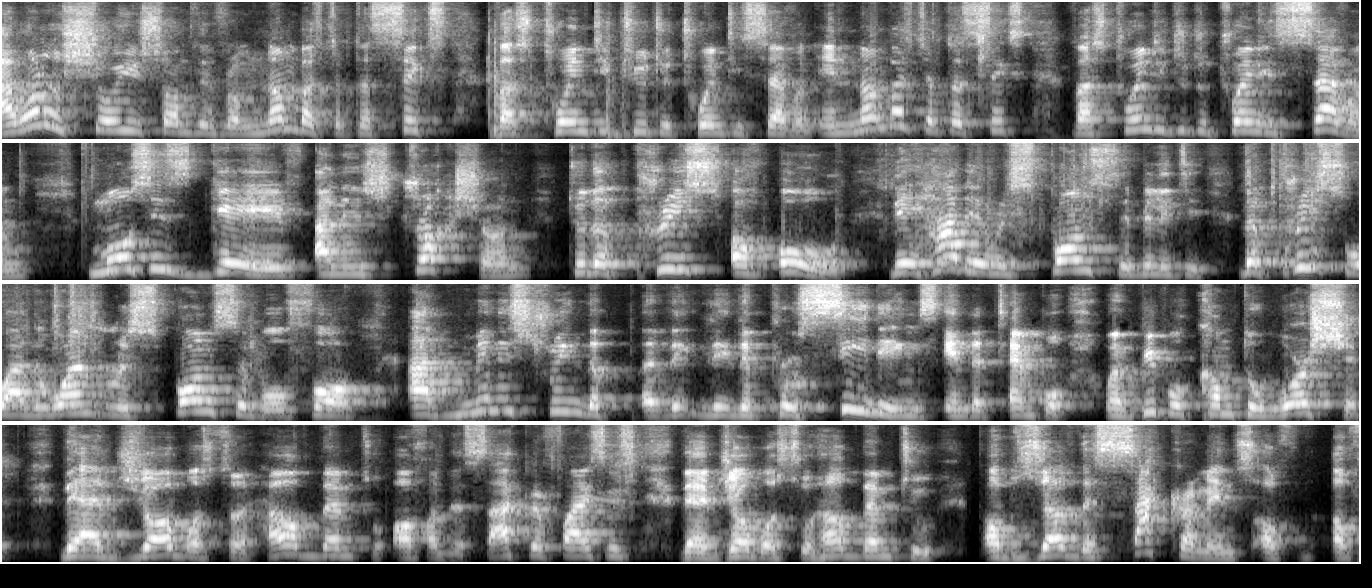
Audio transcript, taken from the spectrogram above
I want to show you something from Numbers chapter 6, verse 22 to 27. In Numbers chapter 6, verse 22 to 27, Moses gave an instruction to the priests of old. They had a responsibility. The priests were the ones responsible for administering the, uh, the, the, the, proceedings in the temple. When people come to worship, their job was to help them to offer the sacrifices, their job was to help them to observe the sacraments of, of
